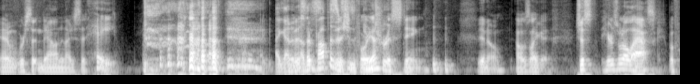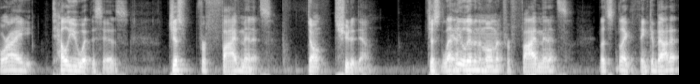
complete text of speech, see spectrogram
and we're sitting down, and I just said, hey, I got another is- proposition this is for you. Interesting. you know, I was like, just here's what I'll ask before I tell you what this is. Just for five minutes, don't shoot it down. Just let me live in the moment for five minutes. Let's like think about it.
